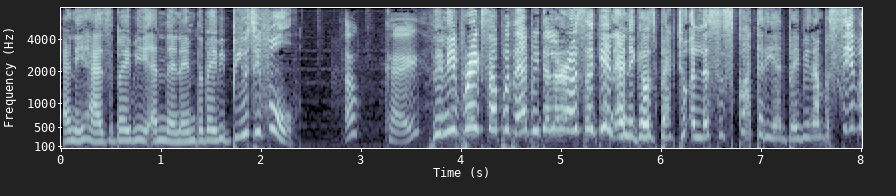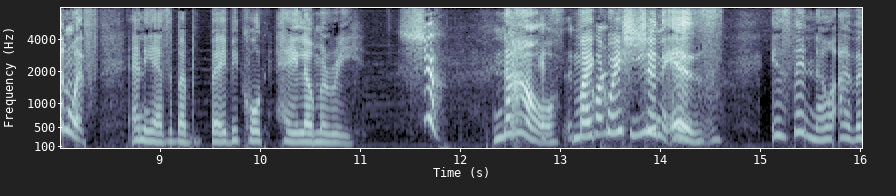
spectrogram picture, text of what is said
And he has a baby and they named the baby Beautiful. Okay. Then he breaks up with Abby De La Rosa again, and he goes back to Alyssa Scott that he had baby number seven with, and he has a b- baby called Halo Marie. Shoo. Now, It's- it's my question is: Is there no other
